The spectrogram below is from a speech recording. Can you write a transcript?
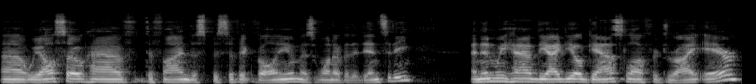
Uh, we also have defined the specific volume as 1 over the density. And then we have the ideal gas law for dry air.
